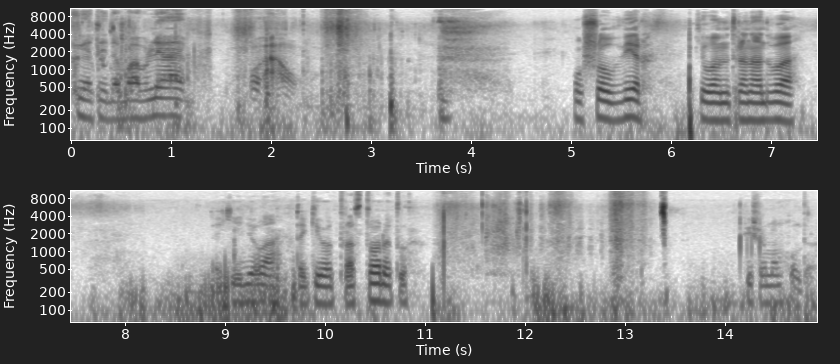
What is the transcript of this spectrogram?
К этой добавляю. Вау. Ушел вверх километра на два дела, такие вот просторы тут. Фишерман Хунтер.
